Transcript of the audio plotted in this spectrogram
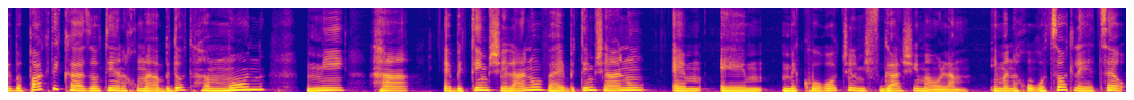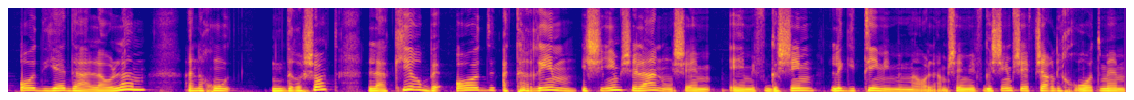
ובפרקטיקה הזאת אנחנו מאבדות המון מה... ההיבטים שלנו וההיבטים שלנו הם, הם מקורות של מפגש עם העולם. אם אנחנו רוצות לייצר עוד ידע על העולם, אנחנו נדרשות להכיר בעוד אתרים אישיים שלנו שהם אה, מפגשים לגיטימיים עם העולם, שהם מפגשים שאפשר לכרות מהם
